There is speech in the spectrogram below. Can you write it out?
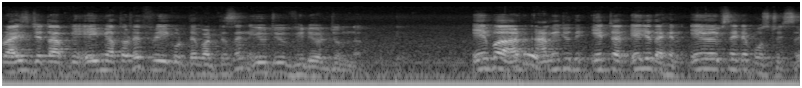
প্রাইস যেটা আপনি এই মেথডে ফ্রি করতে পারতেছেন ইউটিউব ভিডিওর জন্য। এবার আমি যদি এটা এই যে দেখেন এই ওয়েবসাইটে পোস্ট হয়েছে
